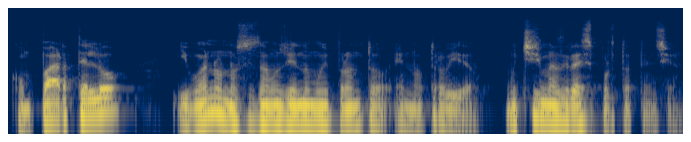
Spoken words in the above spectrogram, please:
compártelo. Y bueno, nos estamos viendo muy pronto en otro video. Muchísimas gracias por tu atención.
